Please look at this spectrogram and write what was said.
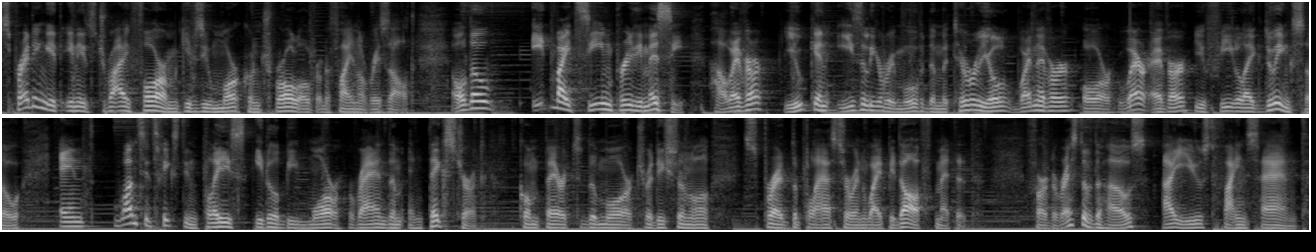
Spreading it in its dry form gives you more control over the final result, although it might seem pretty messy. However, you can easily remove the material whenever or wherever you feel like doing so, and once it's fixed in place, it'll be more random and textured, compared to the more traditional spread the plaster and wipe it off method. For the rest of the house, I used fine sand.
